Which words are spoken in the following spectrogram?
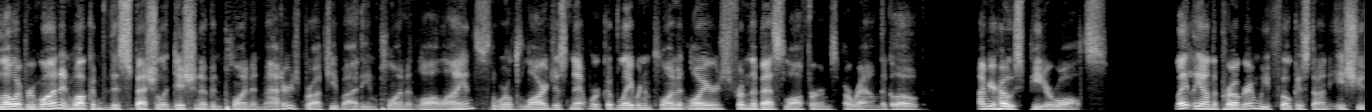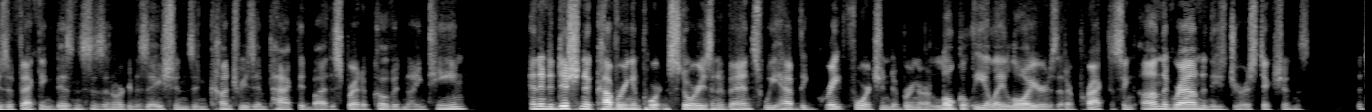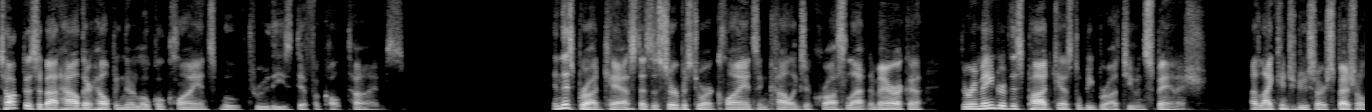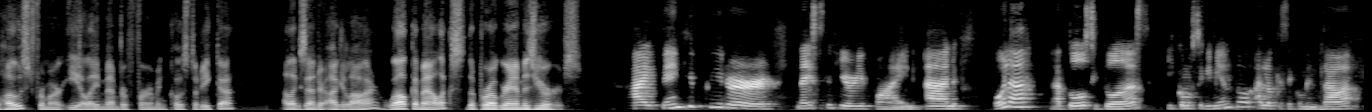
Hello, everyone, and welcome to this special edition of Employment Matters brought to you by the Employment Law Alliance, the world's largest network of labor and employment lawyers from the best law firms around the globe. I'm your host, Peter Waltz. Lately on the program, we've focused on issues affecting businesses and organizations in countries impacted by the spread of COVID 19. And in addition to covering important stories and events, we have the great fortune to bring our local ELA lawyers that are practicing on the ground in these jurisdictions talk to us about how they're helping their local clients move through these difficult times. In this broadcast, as a service to our clients and colleagues across Latin America, the remainder of this podcast will be brought to you in Spanish. I'd like to introduce our special host from our ELA member firm in Costa Rica, Alexander Aguilar. Welcome, Alex. The program is yours. Hi, thank you, Peter. Nice to hear you fine. And hola a todos y todas. Y como seguimiento a lo que se comentaba,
